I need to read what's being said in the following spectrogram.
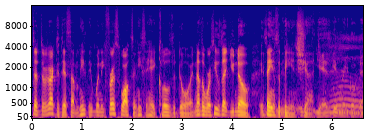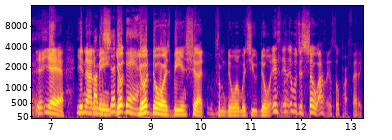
the director did something. He when he first walks in, he said, "Hey, close the door." In other words, he was letting you know It's things are being it's- shut. Yeah, it's getting ready to go down. Y- Yeah, you know what I mean. shut Your, it down. your door is being shut from doing what you doing. It's, it, it was just so. I was like, it's so prophetic,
